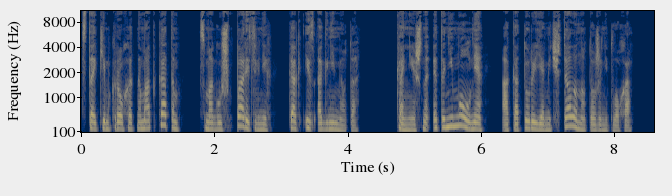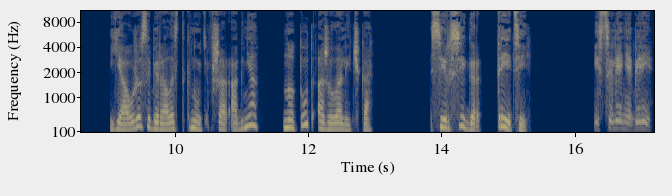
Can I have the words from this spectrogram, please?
С таким крохотным откатом смогу шпарить в них, как из огнемета. Конечно, это не молния, о которой я мечтала, но тоже неплохо. Я уже собиралась ткнуть в шар огня, но тут ожила личка. Сир Сигар, третий. Исцеление бери.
